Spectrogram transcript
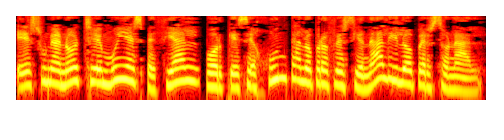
Es una noche muy especial, porque se junta lo profesional y lo personal.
